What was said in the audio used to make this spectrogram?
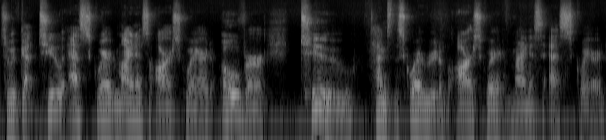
So we've got 2s squared minus r squared over 2 times the square root of r squared minus s squared.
